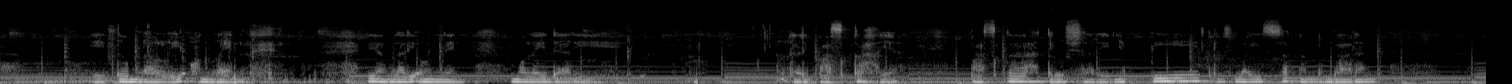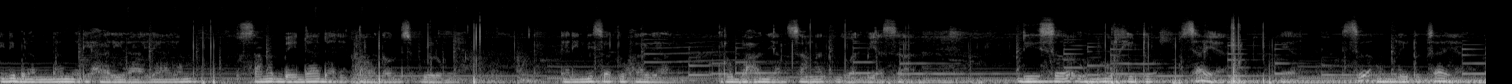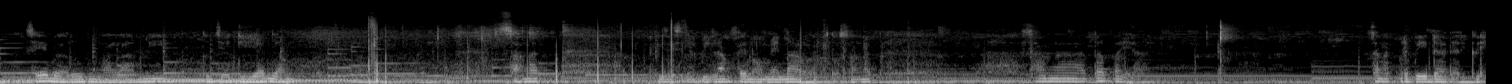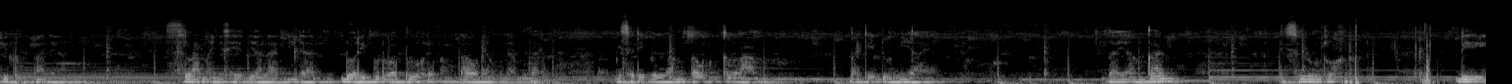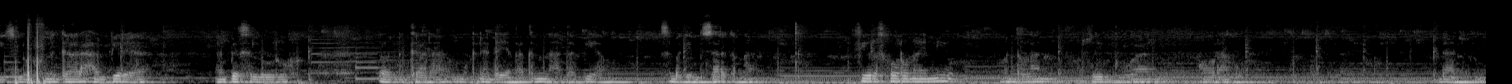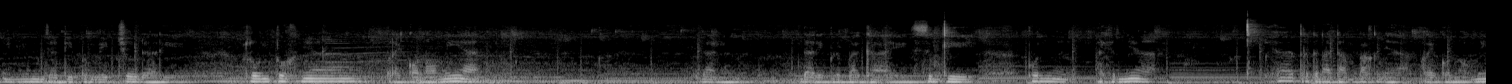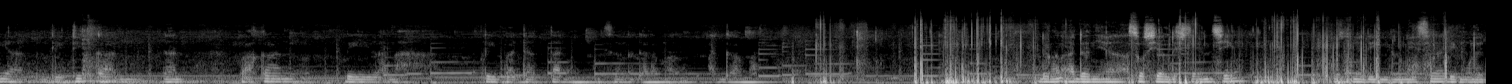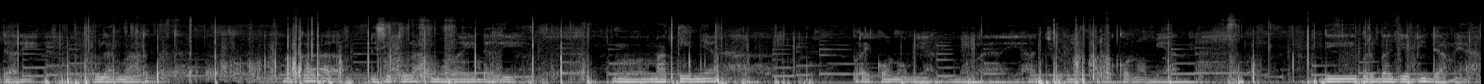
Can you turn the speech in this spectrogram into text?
yaitu melalui online. Ya melalui online. Mulai dari hari Paskah ya Paskah terus hari Nyepi terus Waisak dan Lebaran ini benar-benar menjadi hari raya yang sangat beda dari tahun-tahun sebelumnya. Dan ini suatu hal yang perubahan yang sangat luar biasa. Di seumur hidup saya ya seumur hidup saya saya baru mengalami kejadian yang sangat bisnisnya bilang fenomenal atau sangat sangat apa ya sangat berbeda dari kehidupan yang selama ini saya jalani dan 2020 emang tahun yang benar-benar bisa dibilang tahun kelam bagi dunia ya. Bayangkan di seluruh di seluruh negara hampir ya hampir seluruh eh, negara mungkin ada yang nggak kena tapi yang sebagian besar karena virus corona ini menelan ribuan orang. Dan ini menjadi pemicu dari runtuhnya perekonomian dan dari berbagai segi pun akhirnya ya terkena dampaknya perekonomian, pendidikan dan bahkan di ranah peribadatan misalnya dalam agama dengan adanya social distancing khususnya di Indonesia dimulai dari bulan Maret. Maka di situlah mulai dari uh, matinya perekonomian mulai hancurnya perekonomian di berbagai bidang ya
